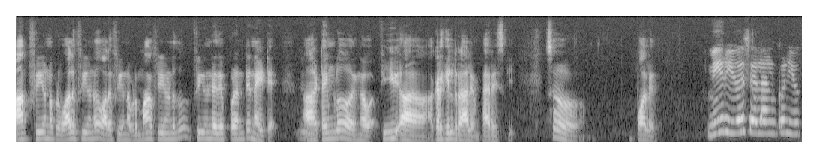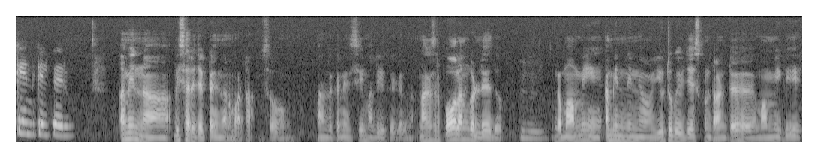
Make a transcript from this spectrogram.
మాకు ఫ్రీ ఉన్నప్పుడు వాళ్ళకి ఫ్రీ ఉండదు వాళ్ళకి ఫ్రీ ఉన్నప్పుడు మాకు ఫ్రీ ఉండదు. ఫ్రీ ఉండేది ఎప్పుడు అంటే నైటే ఆ టైంలో ఇంకా ఫీ- ఆ, అక్కడికి వెళ్ళి రాలేము ప్యారిస్కి. సో పోలేదు. మీరు యుఎస్ వెళ్ళాలనుకొని యూకే ఎందుకు వెళ్ళిపోయారు? ఐ మీన్ వీసా రిజెక్ట్ అయింది అనమాట సో అందుకనేసి మళ్ళీ యూకేకి వెళ్ళిన. నాకు అసలు పోవాలని కూడా లేదు. ఇంకా మా మమ్మీ ఐ మీన్ నేను యూట్యూబ్ ఇవి చేసుకుంటా అంటే మా మమ్మీకి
